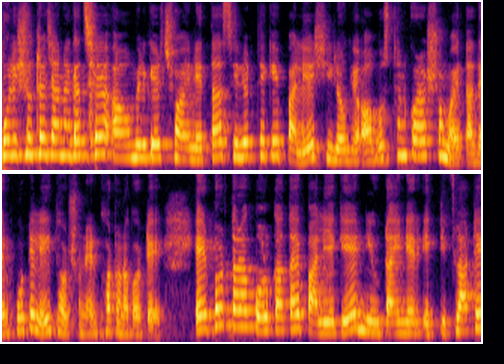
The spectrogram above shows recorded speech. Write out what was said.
পুলিশ সূত্রে জানা গেছে, আওয়ামী লীগের ছয় নেতা সিলেট থেকে পালিয়ে শিলংয়ে অবস্থান করার সময় তাদের হোটেলেই ধর্ষণের ঘটনা ঘটে। এরপর তারা কলকাতায় পালিয়ে গিয়ে নিউ টাইনের একটি ফ্ল্যাটে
